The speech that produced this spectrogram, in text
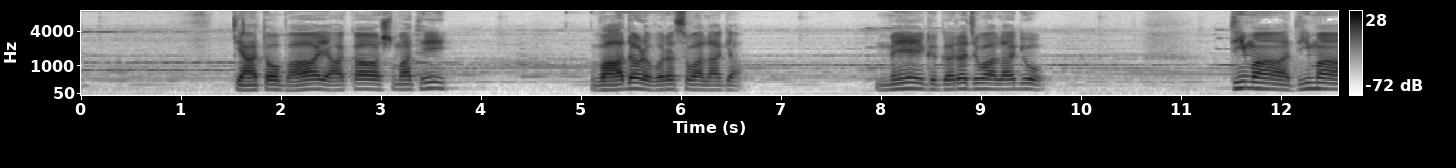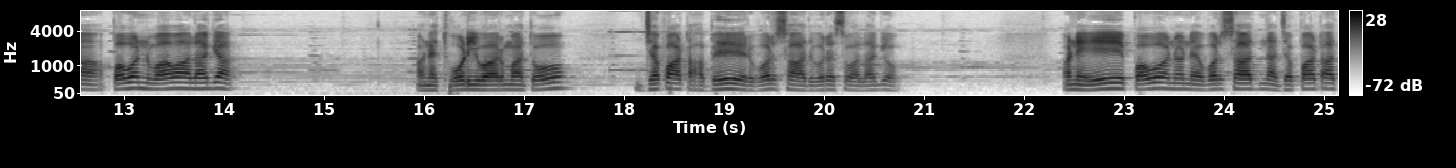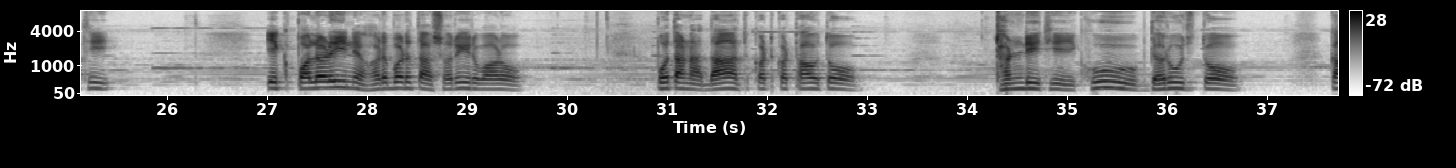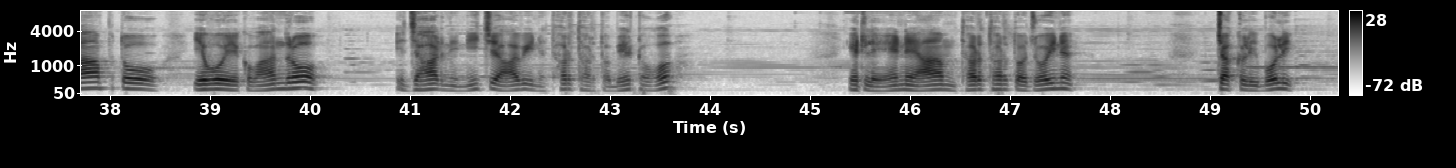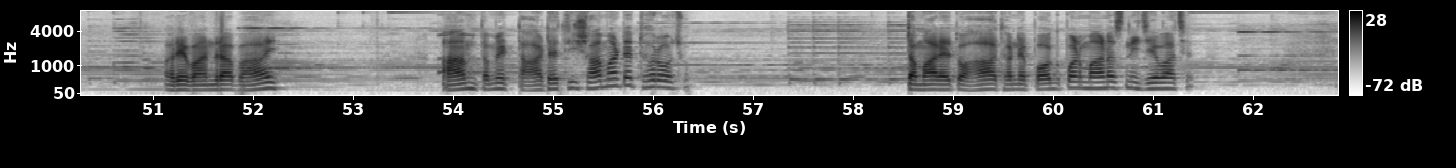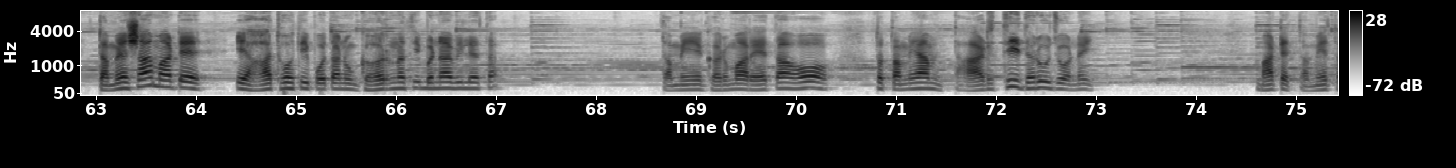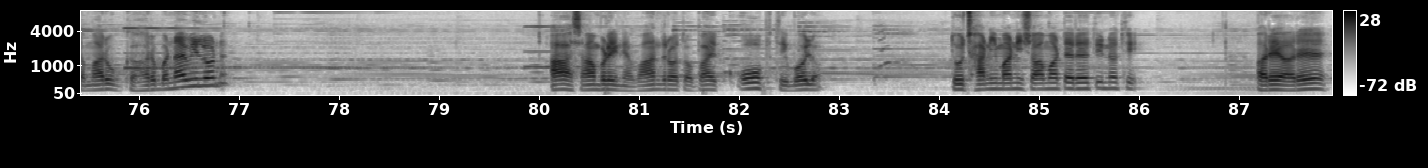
ત્યાં તો ભાઈ આકાશમાંથી વાદળ વરસવા લાગ્યા. મેઘ ગરજવા લાગ્યો. ધીમા ધીમા પવન વાવા લાગ્યા. અને થોડી વારમાં તો ઝપાટા ભેર વરસાદ વરસવા લાગ્યો. અને એ પવન અને વરસાદના ઝપાટાથી એક પલળીને હડબડતા શરીરવાળો પોતાના દાંત કટકટાવતો, ઠંડીથી ખૂબ ધરુજતો કાંપતો એવો એક વાંદરો એ ઝાડની નીચે આવીને થરથરતો બેઠો હો. એટલે એને આમ થરથરતો જોઈને ચકલી બોલી, અરે વાંદરા ભાઈ, આમ તમે ટાઢેથી શા માટે ઠરો છો? તમારે તો હાથ અને પગ પણ માણસની જેવા છે. તમે શા માટે એ હાથોથી પોતાનું ઘર નથી બનાવી લેતા? તમે ઘરમાં રહેતા હો, તો તમે આમ ટાઢથી ધરુજો નહીં. માટે તમે તમારું ઘર બનાવી લો ને. આ સાંભળીને વાંદરો તો ભાઈ કોપથી બોલ્યો, તું છાની માની શા માટે રહેતી નથી? અરે અરે,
